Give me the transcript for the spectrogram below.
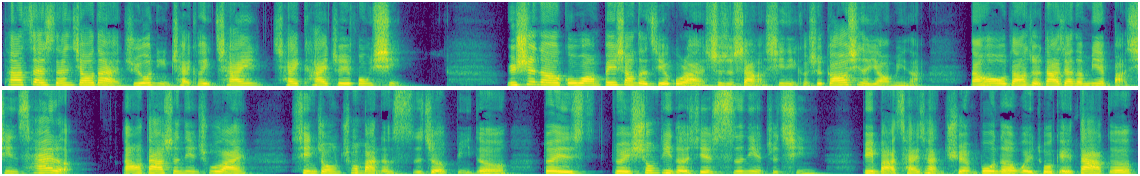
他再三交代，只有你才可以拆拆开这封信。”于是呢，国王悲伤的接过来，事实上心里可是高兴的要命啊。然后当着大家的面把信拆了，然后大声念出来，信中充满了死者彼得对对兄弟的一些思念之情，并把财产全部呢委托给大哥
